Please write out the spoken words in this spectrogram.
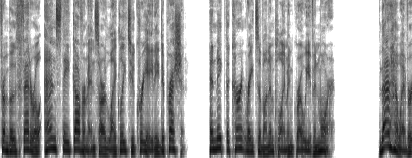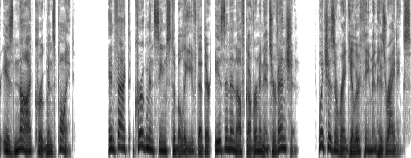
from both federal and state governments are likely to create a depression and make the current rates of unemployment grow even more. That, however, is not Krugman's point. In fact, Krugman seems to believe that there isn't enough government intervention, which is a regular theme in his writings.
